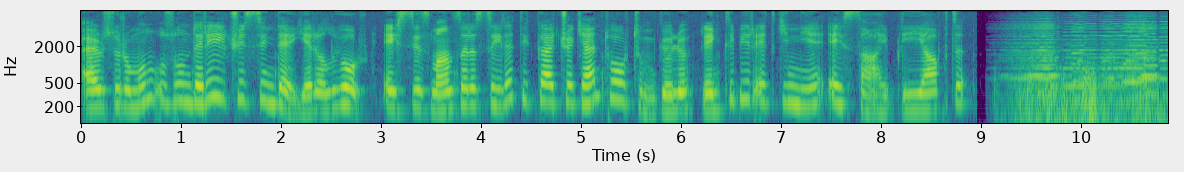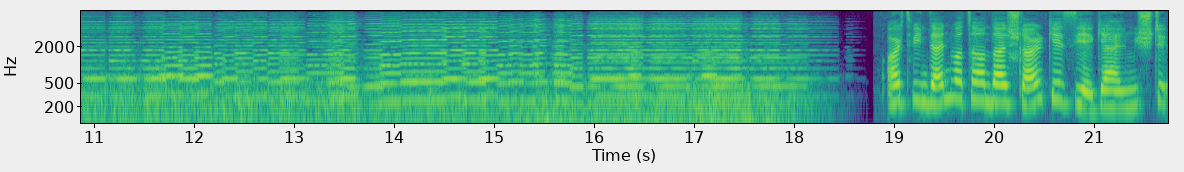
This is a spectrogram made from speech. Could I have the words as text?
Erzurum'un Uzundere ilçesinde yer alıyor. Eşsiz manzarasıyla dikkat çeken Tortum Gölü, renkli bir etkinliğe ev sahipliği yaptı. Artvin'den vatandaşlar geziye gelmişti.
